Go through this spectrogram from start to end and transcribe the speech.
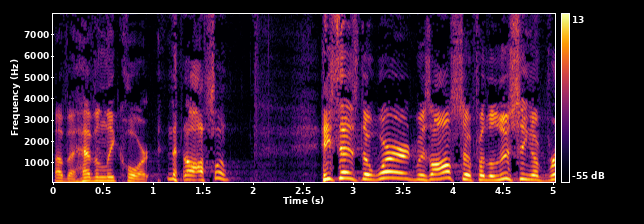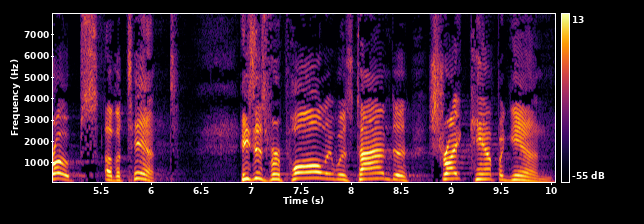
of a heavenly court. Isn't that awesome? He says the word was also for the loosing of ropes of a tent. He says for Paul, it was time to strike camp again.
